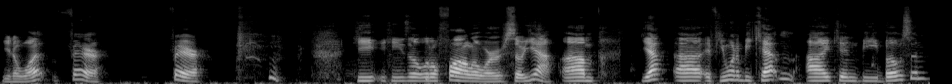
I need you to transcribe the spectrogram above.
you know what? Fair, fair. he he's a little follower, so yeah. Um, yeah. Uh, if you want to be captain, I can be bosun.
